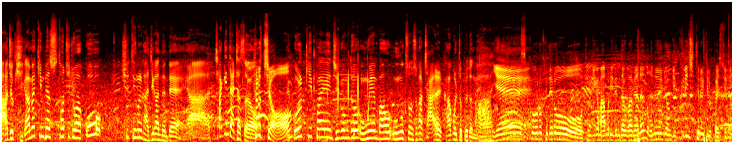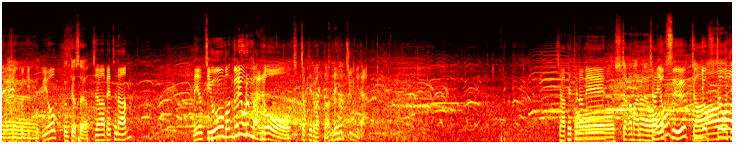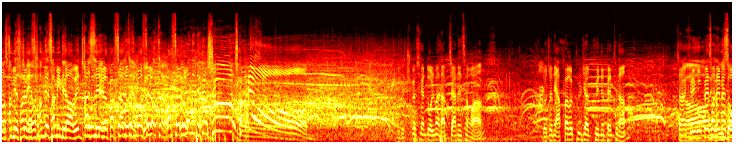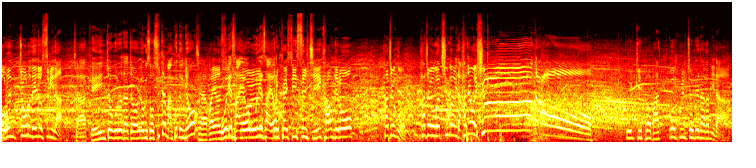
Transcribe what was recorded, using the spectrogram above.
아주 기가 막힌 패스 터치 좋았고 슈팅을 가져갔는데 야 차긴 잘 찼어요. 그렇죠. 골키퍼인 지금도 웅우엔바오 웅욱 선수가 잘 각을 좁혀줬네요. 아, 예. 스코어로 그대로 경기가 마무리된다고 하면은 오늘 경기 clean sheet를 기록할 수 있는 네. 골키퍼고요. 끊겼어요. 자, 베트남 레현찌우 먼 거리 오른발로 직접 때려봤던 레현찌우입니다. 자 베트남의 어, 숫자가 많아요. 자 역습 자, 공격 숫자와 지금 수비 3대 3 이에요. 숫자가 3대 3입니다. 3인데요. 왼쪽으로. 내리면 박스 안으로. 들어왔어요. 박스 안으로. 그대로 슛 네. 정면. 이제 추가 시간도 얼마 남지 않은 상황. 여전히 압박을 풀지 않고 있는 베트남. 자 야, 그리고 뺏어내면서 여기서. 오른쪽으로 내줬습니다. 자 개인적으로 다저 여기서 숫자 많거든요. 자 과연 5대 4요. 5대 4요. 기록할 수 있을지 가운데로 하정우 하정우가 치고 갑니다 하정우 슛 어! 골키퍼 맞고 훌절돼 나갑니다.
